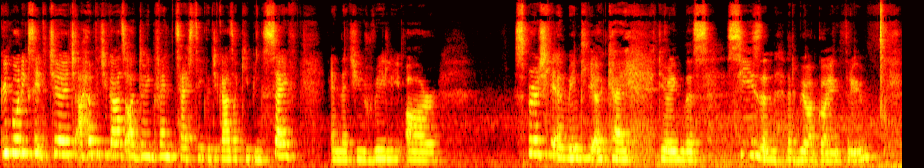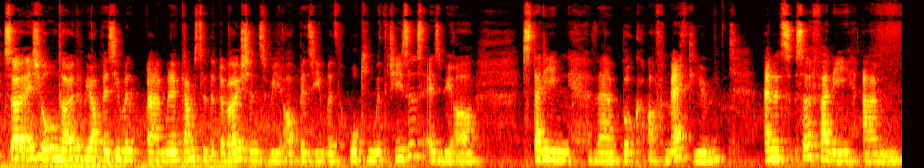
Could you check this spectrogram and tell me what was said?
Good morning, Center Church. I hope that you guys are doing fantastic, that you guys are keeping safe, and that you really are spiritually and mentally okay during this season that we are going through. So, as you all know, that we are busy with um, when it comes to the devotions, we are busy with walking with Jesus as we are studying the book of Matthew. And it's so funny. Um,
